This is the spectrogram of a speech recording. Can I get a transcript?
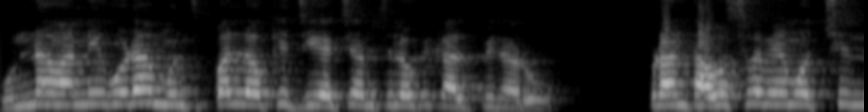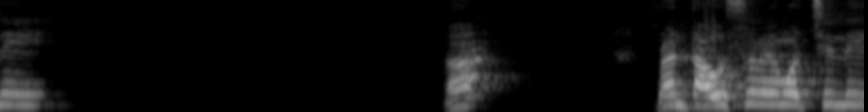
ఉన్నవన్నీ కూడా మున్సిపల్లోకి జిహెచ్ఎంసీలోకి కలిపినారు. ఇప్పుడు అంత అవసరం ఏమొచ్చింది? ఇప్పుడు అంత అవసరం ఏమొచ్చింది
